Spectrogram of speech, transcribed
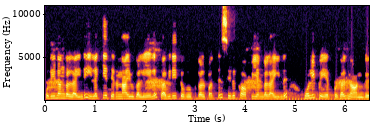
புதினங்கள் ஐந்து இலக்கிய திறனாய்வுகள் ஏழு கவிதை தொகுப்புகள் பத்து சிறு காப்பியங்கள் ஐந்து மொழிபெயர்ப்புகள் நான்கு.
